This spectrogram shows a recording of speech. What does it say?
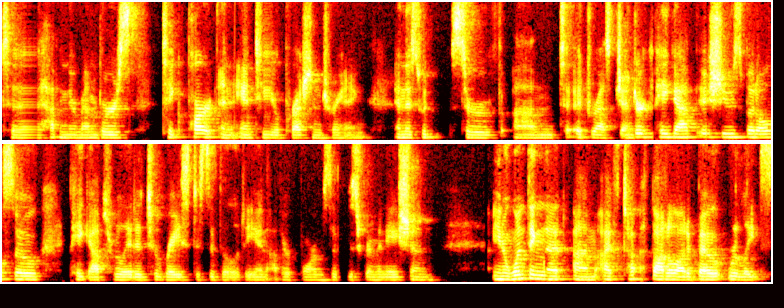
to having their members take part in anti-oppression training. And this would serve um, to address gender pay gap issues, but also pay gaps related to race, disability, and other forms of discrimination. You know, one thing that um, I've t- thought a lot about relates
